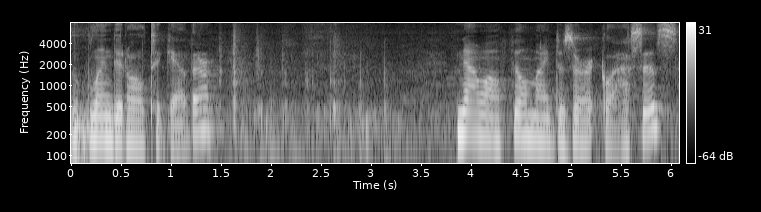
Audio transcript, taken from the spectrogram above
Blend it all together. Now I'll fill my dessert glasses.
